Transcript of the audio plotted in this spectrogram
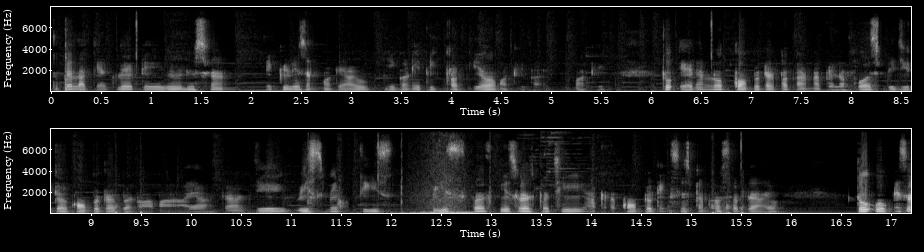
તો પહેલાં કેલ્ક્યુલેટ એવ્યુલેશન ઇક્યુલેશન માટે આવ્યું એ ગણિત પ્રક્રિયાઓ માટે માટે તો એનાલોગ કોમ્પ્યુટર પ્રકારના પહેલાં ફર્સ્ટ ડિજિટલ કોમ્પ્યુટર બનવામાં આવ્યા હતા, જે વીસમી ત્રીસ, વીસ વર્ષ ત્રીસ વર્ષ પછી આપણા કોમ્પ્યુટિંગ સિસ્ટમનો શબ્દ આવ્યો. તો ઓગણીસો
